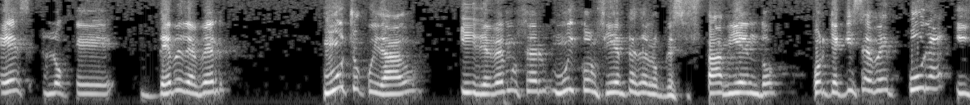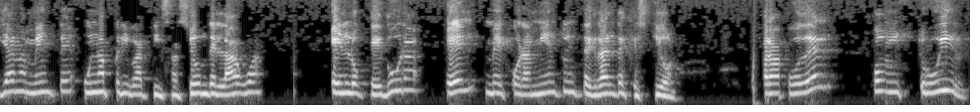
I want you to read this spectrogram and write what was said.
es lo que debe de haber mucho cuidado y debemos ser muy conscientes de lo que se está viendo, porque aquí se ve pura y llanamente una privatización del agua en lo que dura el mejoramiento integral de gestión. Para poder construir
